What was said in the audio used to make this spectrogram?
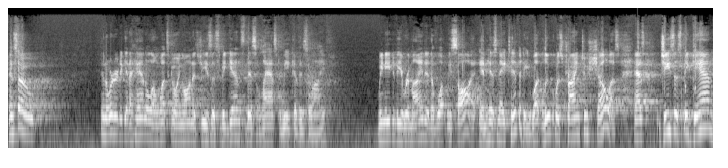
And so, in order to get a handle on what's going on as Jesus begins this last week of his life, we need to be reminded of what we saw in his nativity, what Luke was trying to show us as Jesus began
